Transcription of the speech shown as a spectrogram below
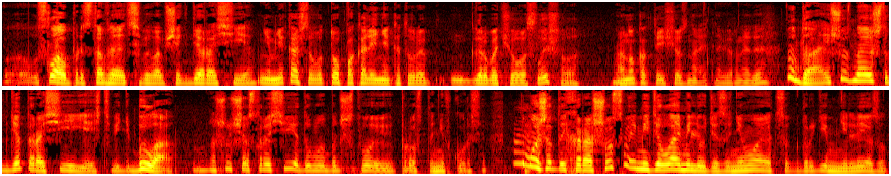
э, слабо представляет себе вообще, где Россия. Не, мне кажется, вот то поколение, которое Горбачева слышало, оно как-то еще знает, наверное, да? Ну да, еще знаешь, что где-то Россия есть. Ведь была. А что сейчас Россия, я думаю, большинство и просто не в курсе. Ну, может, и хорошо, своими делами люди занимаются, к другим не лезут.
